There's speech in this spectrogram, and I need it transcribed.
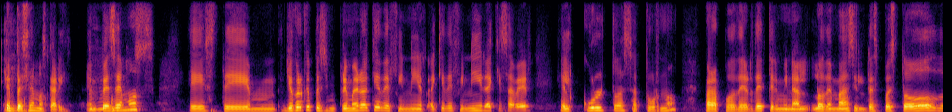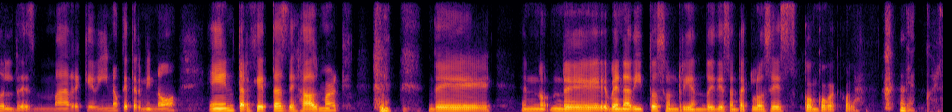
El- Empecemos, Cari. Empecemos. Este, mm, yo creo que pues primero hay que definir, hay que definir, hay que saber el culto a Saturno para poder determinar lo demás y después todo el desmadre que vino, que terminó en tarjetas de Hallmark, de, de venaditos sonriendo y de Santa Clauses con Coca-Cola. De acuerdo.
